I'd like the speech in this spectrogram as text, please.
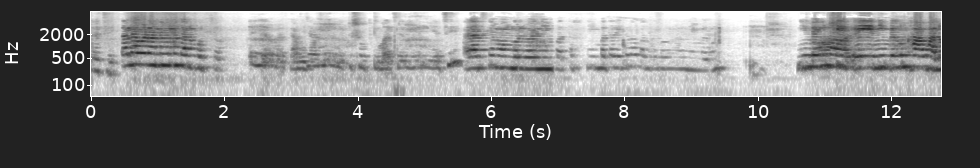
রয়েছে তাহলে আবার রান্না বান্না কেন করছ? এই আমি জানি একটু শুটকি মাছের ইয়ে নিয়েছি। আর আজকে মঙ্গলবার নিম পাতা। নিম পাতা রেখে দাও কালকে নিম বেগুন। নিম বেগুন এই নিম বেগুন খাওয়া ভালো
